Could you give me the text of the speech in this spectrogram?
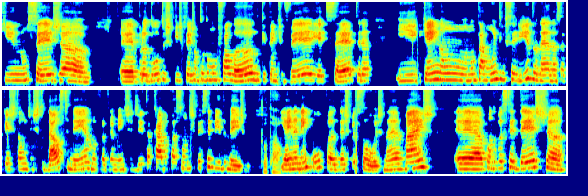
que não seja é, produtos que estejam todo mundo falando, que tem que ver e etc. E quem não está muito inserido né, nessa questão de estudar o cinema, propriamente dito, acaba passando despercebido mesmo. Total. E aí não é nem culpa das pessoas, né? Mas é, quando você deixa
